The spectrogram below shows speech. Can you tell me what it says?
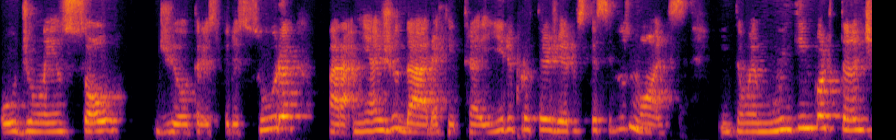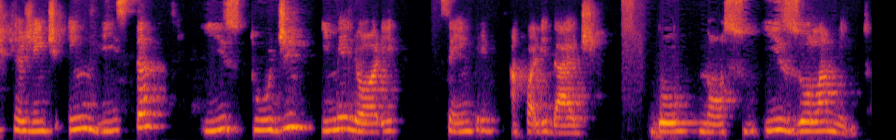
ou de um lençol de outra espessura para me ajudar a retrair e proteger os tecidos moles. Então é muito importante que a gente invista e estude e melhore sempre a qualidade do nosso isolamento.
